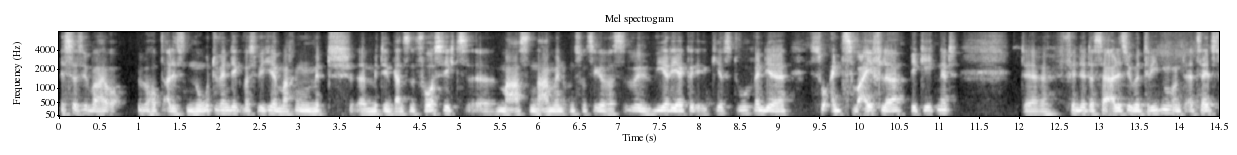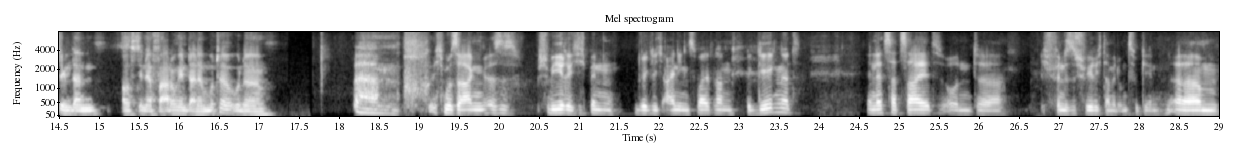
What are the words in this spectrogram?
ist das überhaupt, alles notwendig, was wir hier machen mit, äh, mit den ganzen Vorsichtsmaßnahmen und sonstiges? Was, wie reagierst du, wenn dir so ein Zweifler begegnet, der findet, das sei alles übertrieben und erzählst du ihm dann aus den Erfahrungen deiner Mutter oder? Ähm, ich muss sagen, es ist schwierig. Ich bin wirklich einigen Zweiflern begegnet in letzter Zeit und äh, ich finde es ist schwierig, damit umzugehen. Ähm,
